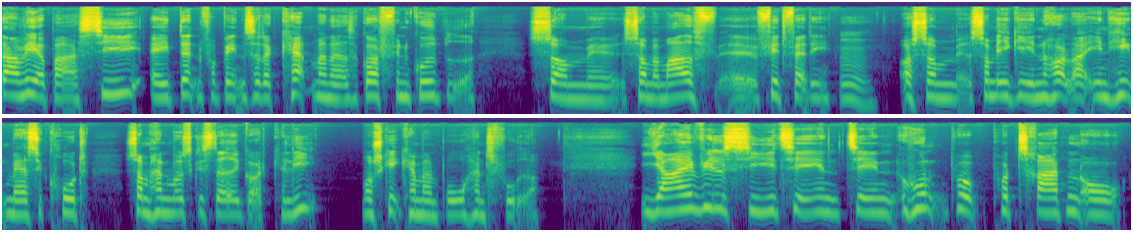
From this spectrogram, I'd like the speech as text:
Der vil jeg bare sige, at i den forbindelse, der kan man altså godt finde godbidder, som, øh, som er meget øh, fedtfattige, mm. og som, som ikke indeholder en hel masse krudt, som han måske stadig godt kan lide. Måske kan man bruge hans foder. Jeg vil sige til en, til en hund på, på 13 år,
